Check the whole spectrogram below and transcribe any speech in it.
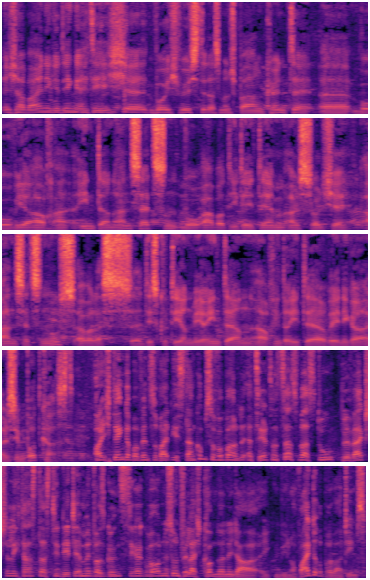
Ich habe einige Dinge, die ich, äh, wo ich wüsste, dass man sparen könnte, äh, wo wir auch äh, intern ansetzen, wo aber die DTM als solche ansetzen muss. Aber das äh, diskutieren wir intern auch in der ITR weniger als im Podcast. Oh, ich denke aber, wenn es soweit ist, dann kommst du vorbei und erzählst uns das, was du bewerkstelligt hast, dass die DTM etwas günstiger geworden ist und vielleicht kommen dann ja irgendwie noch weitere Privatteams.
